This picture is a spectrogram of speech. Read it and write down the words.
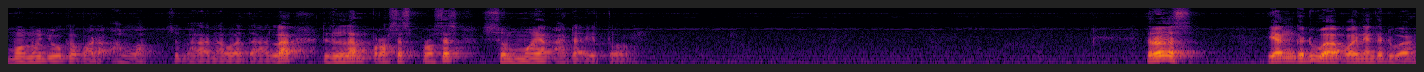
menuju kepada Allah Subhanahu wa taala di dalam proses-proses semua yang ada itu. Terus yang kedua, poin yang kedua,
